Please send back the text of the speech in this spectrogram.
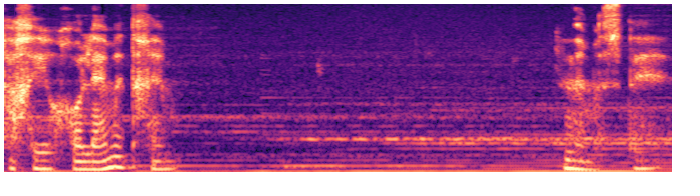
החיוך הולם אתכם. נמסטה.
